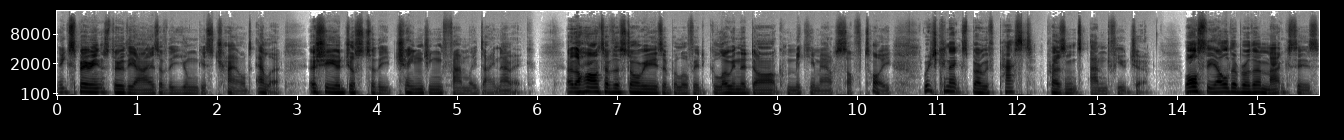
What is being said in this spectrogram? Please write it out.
experienced through the eyes of the youngest child, Ella, as she adjusts to the changing family dynamic. At the heart of the story is a beloved glow in the dark Mickey Mouse soft toy, which connects both past, present, and future. Whilst the elder brother Max is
